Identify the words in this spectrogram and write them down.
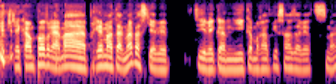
j'étais- comme pas vraiment prêt mentalement parce qu'il y avait, il avait comme, il est comme rentré sans avertissement.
